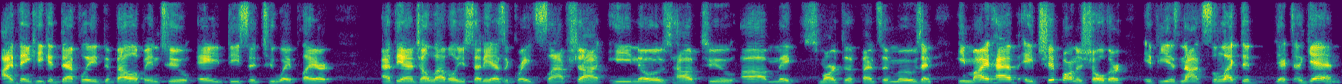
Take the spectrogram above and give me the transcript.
I think he could definitely develop into a decent two way player at the NHL level. You said he has a great slap shot. He knows how to uh, make smart defensive moves, and he might have a chip on his shoulder if he is not selected yet again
